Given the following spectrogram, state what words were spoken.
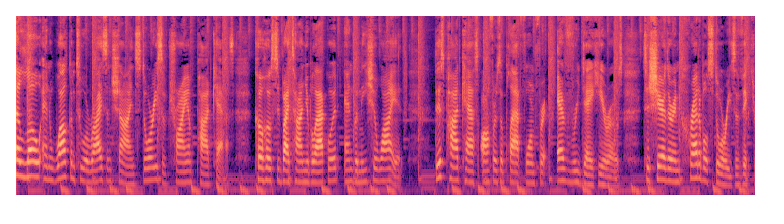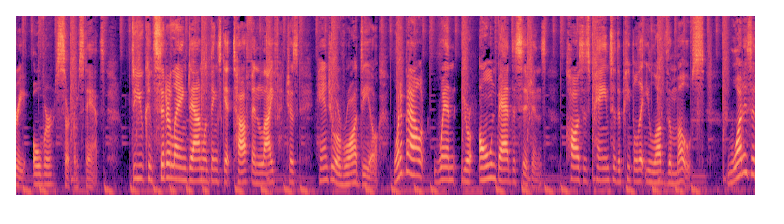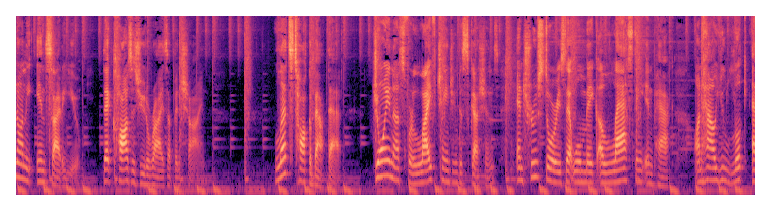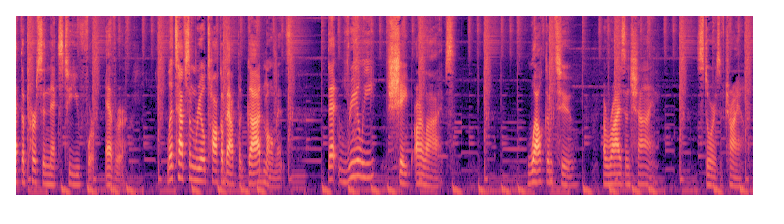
Hello and welcome to Arise and Shine Stories of Triumph podcast, co hosted by Tanya Blackwood and Venetia Wyatt. This podcast offers a platform for everyday heroes to share their incredible stories of victory over circumstance. Do you consider laying down when things get tough and life just hands you a raw deal? What about when your own bad decisions causes pain to the people that you love the most? What is it on the inside of you that causes you to rise up and shine? Let's talk about that. Join us for life changing discussions and true stories that will make a lasting impact on how you look at the person next to you forever. Let's have some real talk about the God moments that really shape our lives. Welcome to Arise and Shine Stories of Triumph.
